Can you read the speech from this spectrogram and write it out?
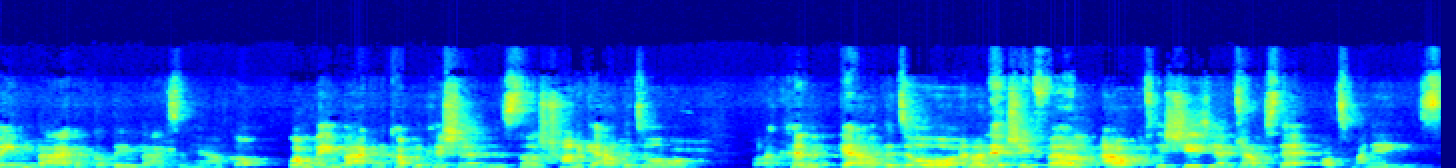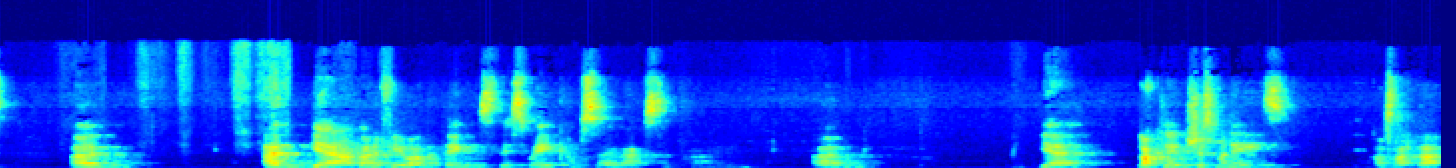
bean bag. I've got bean bags in here. I've got one bean bag and a couple of cushions. And I was trying to get out the door, but I couldn't get out the door. And I literally fell out of the studio down the step onto my knees. Um, and yeah, I've had a few other things this week. I'm so accident prone. Um, yeah, luckily it was just my knees. I was like that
